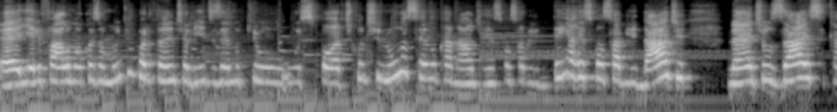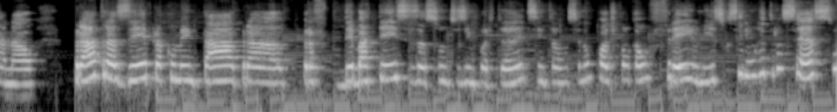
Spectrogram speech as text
É, e ele fala uma coisa muito importante ali, dizendo que o, o esporte continua sendo um canal de responsabilidade, tem a responsabilidade né, de usar esse canal para trazer, para comentar, para debater esses assuntos importantes. Então, você não pode colocar um freio nisso, que seria um retrocesso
